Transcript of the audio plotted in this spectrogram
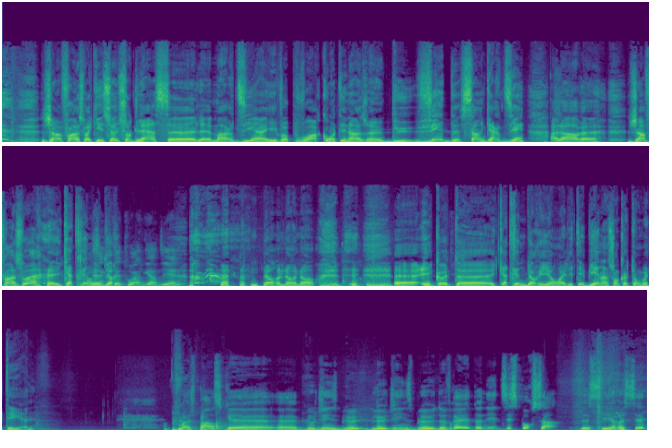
Jean-François qui est seul sur glace euh, le mardi, hein, il va pouvoir compter dans un but vide, sans gardien. Alors, euh, Jean-François, Catherine... Je pensais que toi le gardien. Non, non, non. Euh, écoute, Catherine Dorion, elle était bien dans son coton ouaté, elle. Moi, je pense que Blue Jeans Bleu, Bleu Jeans Bleu devrait donner 10 de ses recettes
